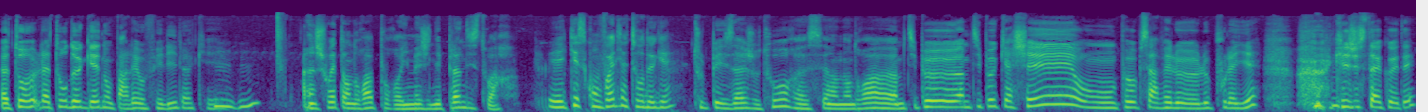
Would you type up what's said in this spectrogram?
la tour la tour de guet dont parlait Ophélie là, qui est mhm. un chouette endroit pour imaginer plein d'histoires. Et qu'est-ce qu'on voit de la tour de Guet? Tout le paysage autour, euh, c'est un endroit un petit peu, un petit peu caché. On peut observer le, le poulailler qui est juste à côté,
